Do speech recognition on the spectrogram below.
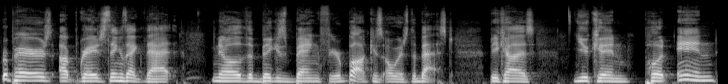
repairs, upgrades, things like that. You know, the biggest bang for your buck is always the best because you can put in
